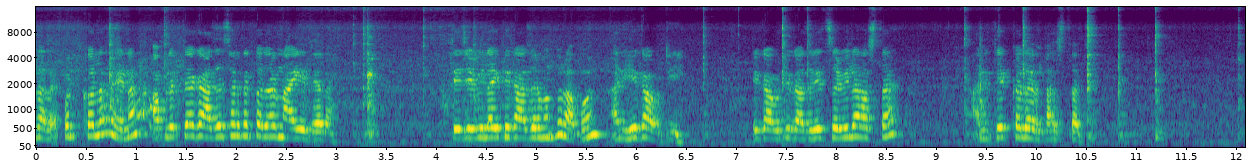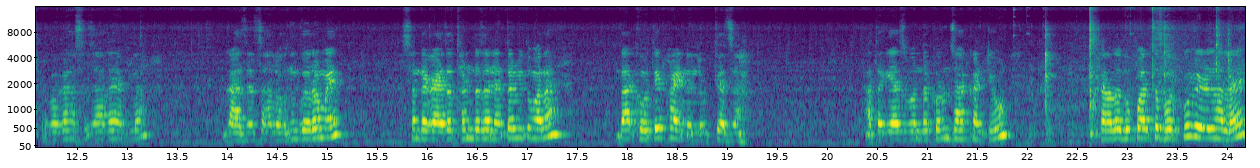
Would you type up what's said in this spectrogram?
झालं आहे पण कलर आहे ना आपल्या त्या गाजरसारखा कलर नाही आहे त्याला. ते जे इथे गाजर म्हणतो ना आपण आणि हे गावठी. हे गावठी गाजर हे चवीला असतात आणि ते कलरला असतात. तर बघा असं झालं आहे आपला. गाजरचा हलवा म्हणून गरम आहे. संध्याकाळी आता थंड झाल्यानंतर मी तुम्हाला दाखवते फायनल लुक त्याचा. आता गॅस बंद करून झाकण ठेवून. तर आता दुपारचा भरपूर वेळ झाला आहे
